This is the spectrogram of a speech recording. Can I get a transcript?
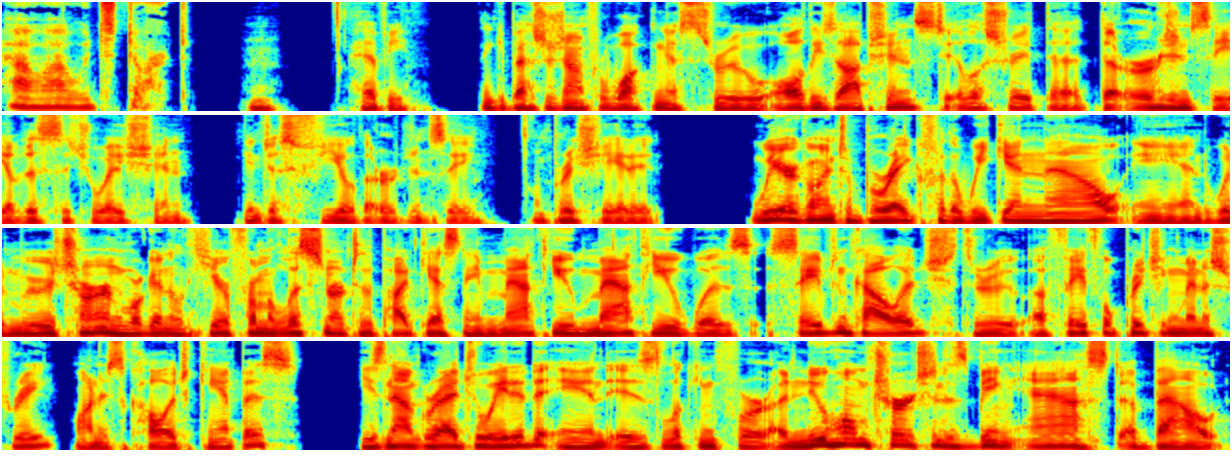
how I would start. Hmm. Heavy. Thank you, Pastor John, for walking us through all these options to illustrate the, the urgency of this situation. You can just feel the urgency. Appreciate it. We are going to break for the weekend now. And when we return, we're going to hear from a listener to the podcast named Matthew. Matthew was saved in college through a faithful preaching ministry on his college campus. He's now graduated and is looking for a new home church and is being asked about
